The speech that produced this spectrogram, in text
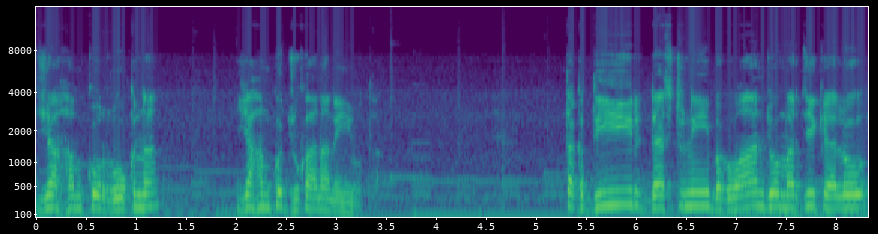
या हमको रोकना या हमको झुकाना नहीं होता। तकदीर डेस्टनी भगवान, जो मर्ज़ी कह लो,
